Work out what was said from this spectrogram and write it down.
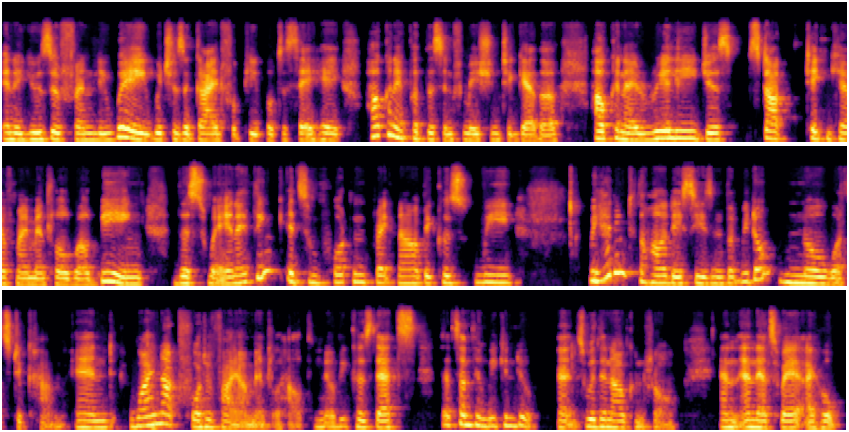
in a user friendly way, which is a guide guide for people to say, hey, how can I put this information together? How can I really just start taking care of my mental well being this way? And I think it's important right now because we we're heading to the holiday season, but we don't know what's to come. And why not fortify our mental health? You know, because that's that's something we can do. It's within our control, and and that's where I hope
